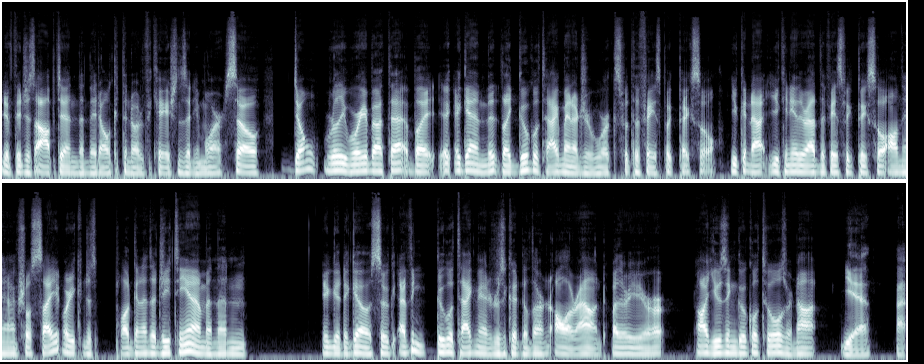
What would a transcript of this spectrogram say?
if they just opt in, then they don't get the notifications anymore. So don't really worry about that. But again, like Google Tag Manager works with the Facebook Pixel. You can you can either add the Facebook Pixel on the actual site, or you can just plug in the GTM and then you're good to go. So I think Google Tag Manager is good to learn all around, whether you're uh, using Google tools or not. Yeah, I,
